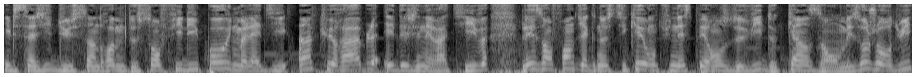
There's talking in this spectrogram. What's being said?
Il s'agit du syndrome de Sanfilippo, une maladie incurable et dégénérative. Les enfants diagnostiqués ont une espérance de vie de 15 ans. Mais aujourd'hui,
